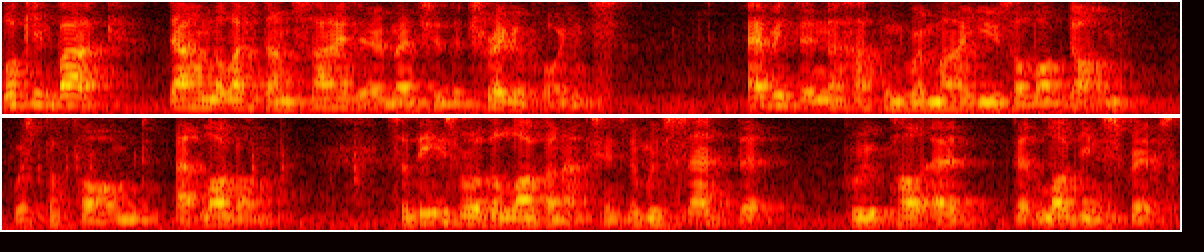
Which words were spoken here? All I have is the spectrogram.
Looking back down the left hand side here, I mentioned the trigger points. Everything that happened when my user logged on was performed at logon. So these were all the logon actions, and we've said that group uh, that login scripts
